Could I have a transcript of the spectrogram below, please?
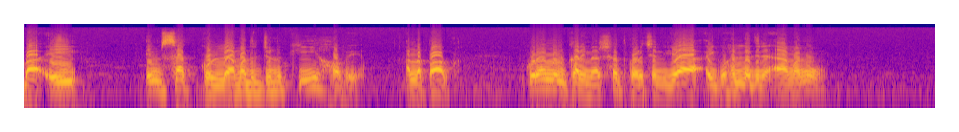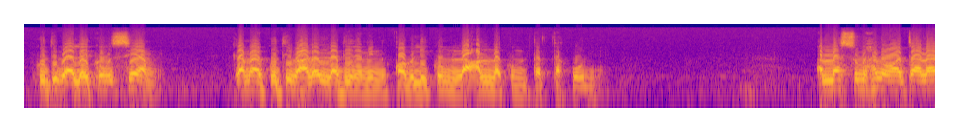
বা এই ইমসাক করলে আমাদের জন্য কি হবে? আল্লাহ পাক কোরআনুল কারিম এরশাদ করেছেন, ইয়া আইগুহাল্লাযিনা আমানু কুতিবা আলাইকুমুস সিয়াম কামা কুতিবা আলাল্লাযিনা মিন ক্বাবলিকুম লাআল্লাকুম তাত্তাকুন। আল্লাহ সুবহানাহু ওয়া তাআলা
